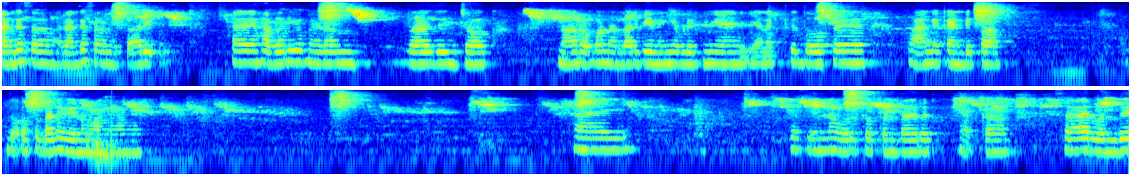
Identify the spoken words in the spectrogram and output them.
Thangasamy Rangasamy sorry hi madam Raju Jack. நான் ரொம்ப நல்லா இருக்கேன். நீங்கள் எப்படி இருக்கீங்க? எனக்கு தோசை வாங்க கண்டிப்பாக தோசை தானே வேணும் வாங்க வாங்க ஹாய் சார் என்ன ஒர்க்கு பண்ணுறாரு அக்கா சார் வந்து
